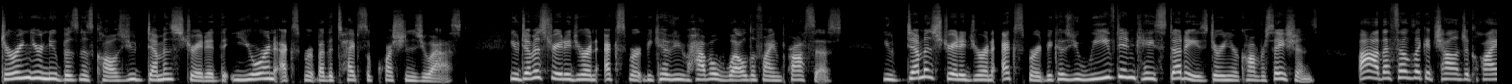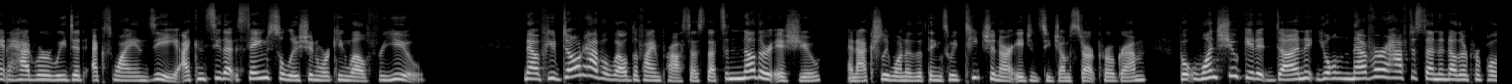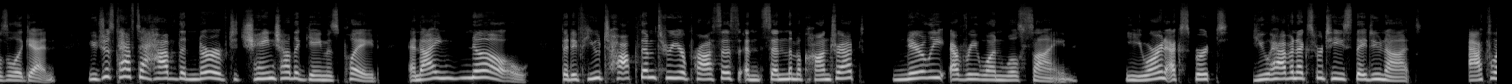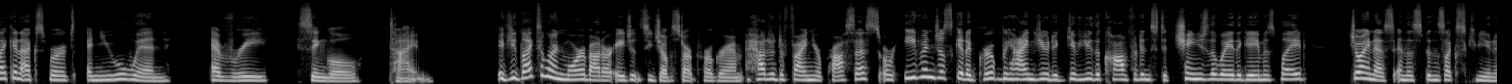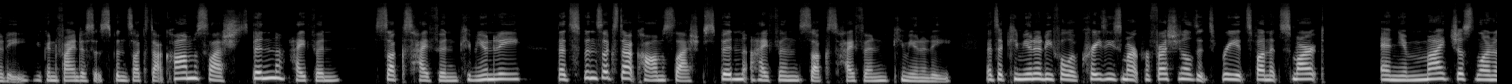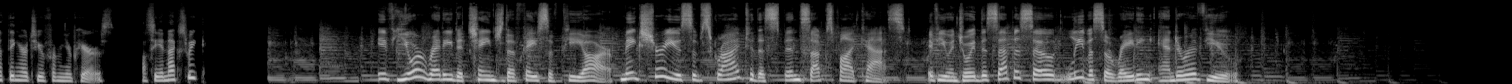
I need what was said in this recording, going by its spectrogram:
During your new business calls, you demonstrated that you're an expert by the types of questions you asked. You demonstrated you're an expert because you have a well defined process. You demonstrated you're an expert because you weaved in case studies during your conversations. Ah, that sounds like a challenge a client had where we did X, Y, and Z. I can see that same solution working well for you. Now, if you don't have a well defined process, that's another issue, and actually one of the things we teach in our agency jumpstart program. But once you get it done, you'll never have to send another proposal again. You just have to have the nerve to change how the game is played. And I know that if you talk them through your process and send them a contract, nearly everyone will sign. You are an expert. You have an expertise they do not. Act like an expert, and you will win every single time. If you'd like to learn more about our Agency Jumpstart program, how to define your process, or even just get a group behind you to give you the confidence to change the way the game is played, join us in the SpinSucks community. You can find us at spinsucks.com slash spin hyphen sucks hyphen community. That's spinsucks.com slash spin hyphen sucks hyphen community. It's a community full of crazy smart professionals. It's free, it's fun, it's smart, and you might just learn a thing or two from your peers. I'll see you next week. If you're ready to change the face of PR, make sure you subscribe to the Spin Sucks podcast. If you enjoyed this episode, leave us a rating and a review.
